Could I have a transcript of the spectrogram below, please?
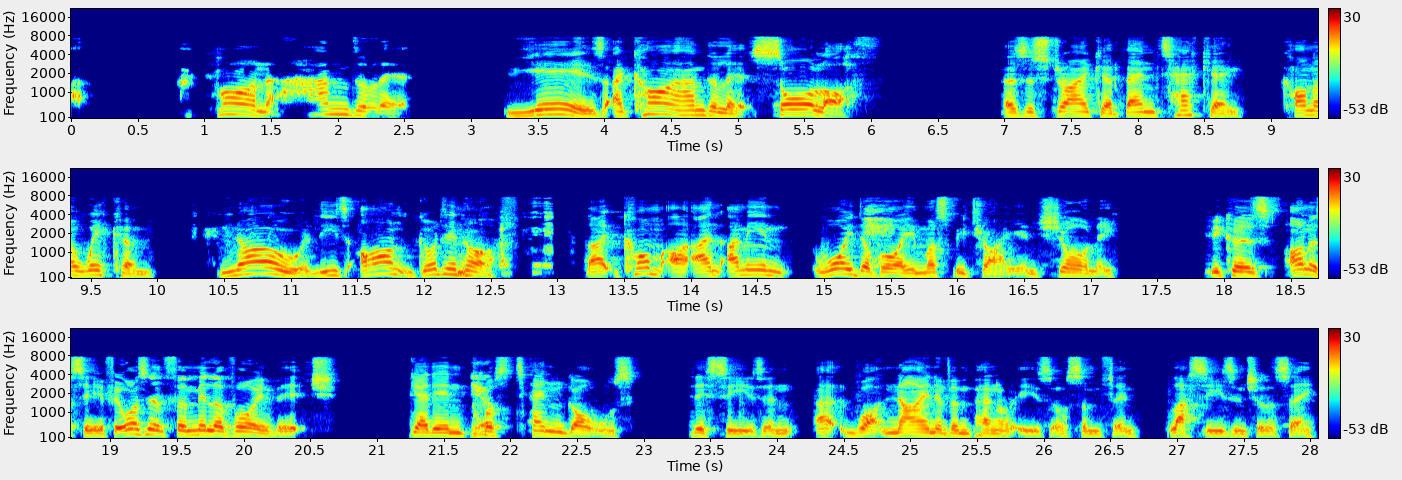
I can't handle it years. I can't handle it. Sorloth as a striker, Benteke, Connor Wickham. No, these aren't good enough. Like, come on. I, I mean, Voida boy must be trying, surely. Because honestly, if it wasn't for Milivojevic getting yep. plus 10 goals this season, at what, nine of them penalties or something, last season, should I say,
